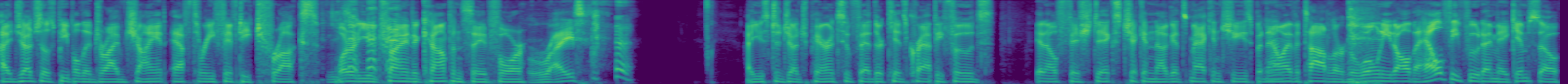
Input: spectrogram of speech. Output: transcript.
I judge those people that drive giant F 350 trucks. What are you trying to compensate for? Right. I used to judge parents who fed their kids crappy foods, you know, fish sticks, chicken nuggets, mac and cheese. But now I have a toddler who won't eat all the healthy food I make him. So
